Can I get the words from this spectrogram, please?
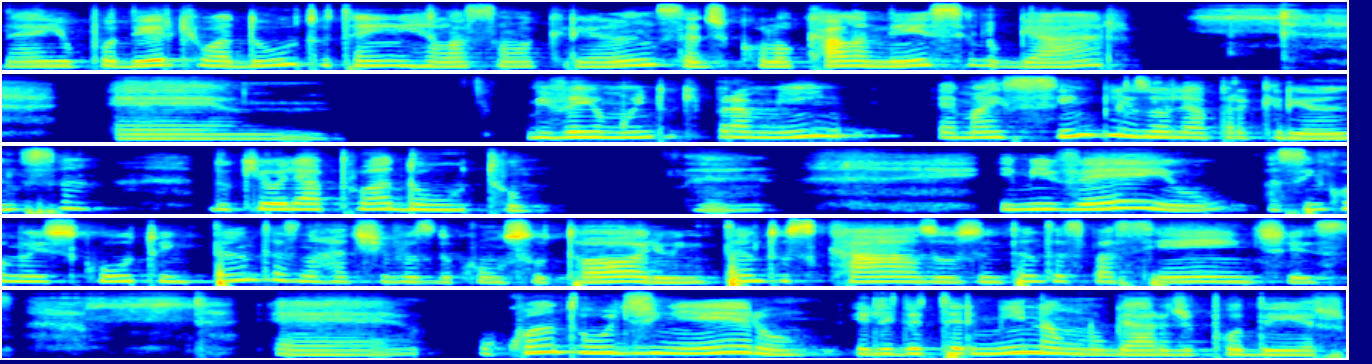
né, e o poder que o adulto tem em relação à criança, de colocá-la nesse lugar, eh, me veio muito que para mim é mais simples olhar para a criança do que olhar para o adulto, né. E me veio, assim como eu escuto em tantas narrativas do consultório, em tantos casos, em tantas pacientes, eh, o quanto o dinheiro ele determina um lugar de poder,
